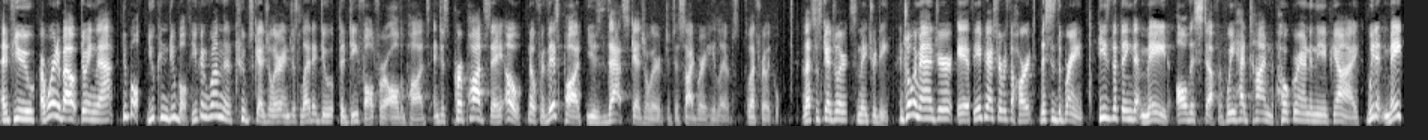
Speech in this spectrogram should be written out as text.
And if you are worried about doing that, do both. You can do both. You can run the kube scheduler and just let it do the default for all the pods and just per pod say, oh, no, for this pod, use that scheduler to decide where he lives. So that's really cool. And that's the scheduler, it's the maitre d'. Controller manager, if the API server is the heart, this is the brain. He's the thing that made all this stuff. If we had time to poke around in the API, we didn't make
